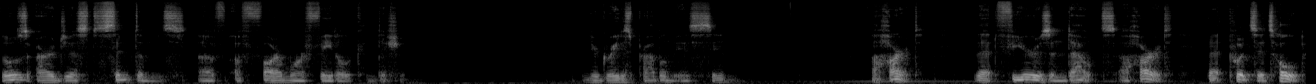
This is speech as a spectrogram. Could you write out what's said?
Those are just symptoms of a far more fatal condition. Your greatest problem is sin. A heart that fears and doubts, a heart that puts its hope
